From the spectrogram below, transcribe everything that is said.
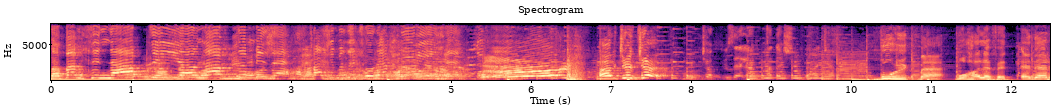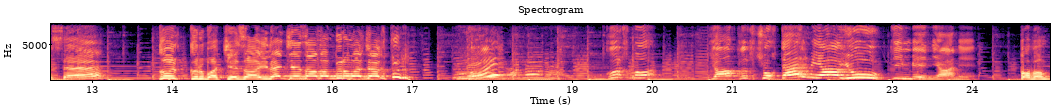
babam sen ne yaptın ya? Ne yaptın bize? Başımıza çorap örüyorsun. Her kim ki Çok güzel arkadaşım acaba. bu hükme muhalefet ederse 40 kırbaç ceza ile cezalandırılacaktır. Kırk mı? Ya kırk çok değil mi ya? Yuh diyeyim ben yani. Babam,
